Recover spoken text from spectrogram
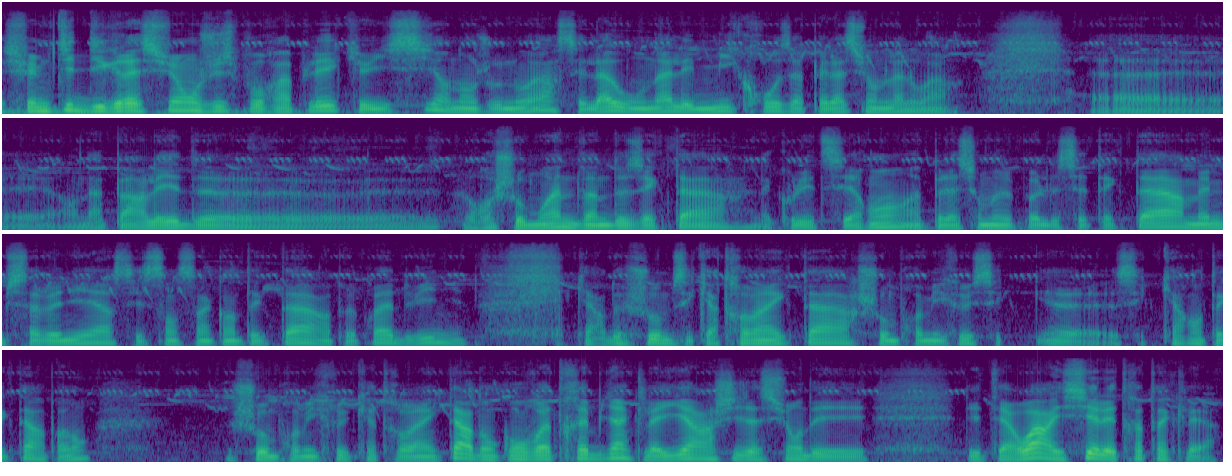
je fais une petite digression juste pour rappeler qu'ici en Anjou Noir, c'est là où on a les micros appellations de la Loire. Euh, on a parlé de Roche aux Moines, 22 hectares, la coulée de Serran, appellation monopole de 7 hectares, même Savenière, c'est 150 hectares à peu près de vignes. Quart de Chaume, c'est 80 hectares, Chaume premier cru, c'est 40 euh, hectares, pardon. Chaume premier cru, 80 hectares. Donc on voit très bien que la hiérarchisation des, des terroirs, ici, elle est très très claire.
